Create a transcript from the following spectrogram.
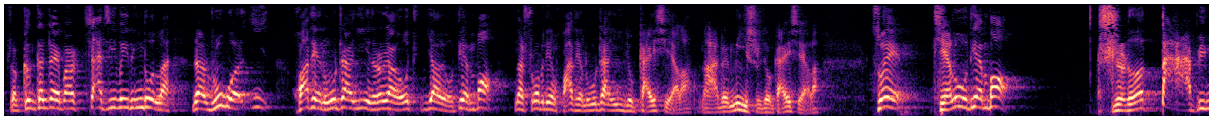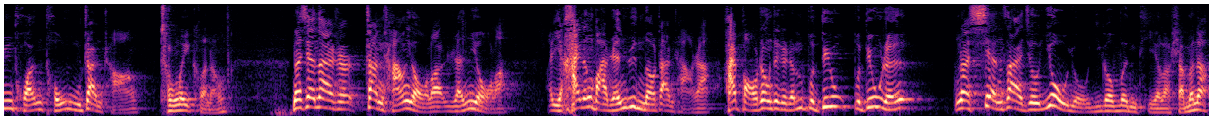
说跟跟这边夹击威灵顿了。那如果一滑铁卢战役的时候要有要有电报，那说不定滑铁卢战役就改写了，那这历史就改写了。所以铁路电报。使得大兵团投入战场成为可能。那现在是战场有了，人有了，也还能把人运到战场上，还保证这个人不丢不丢人。那现在就又有一个问题了，什么呢？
